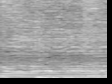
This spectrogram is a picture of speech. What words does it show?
cross.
